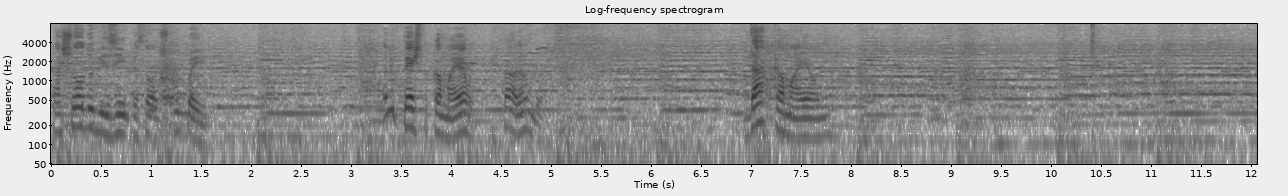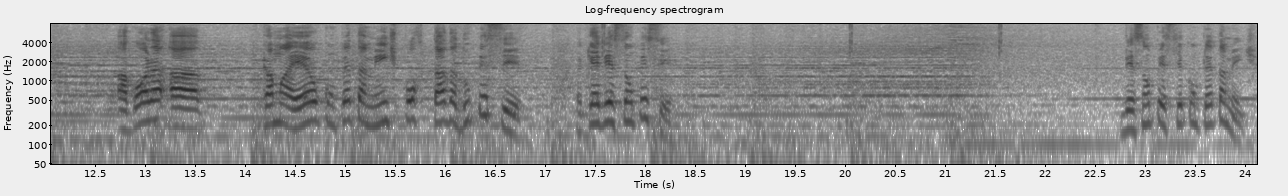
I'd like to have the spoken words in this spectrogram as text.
Cachorro do vizinho, pessoal, desculpa aí. Olha o peste do Camael. Caramba. Da Camael, né? Agora a Camael completamente portada do PC. Aqui é a versão PC. Versão PC completamente.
